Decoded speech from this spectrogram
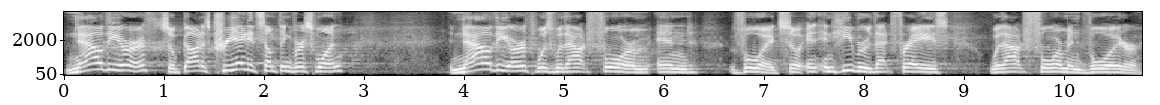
Now the earth, so God has created something, verse 1. Now the earth was without form and void. So in, in Hebrew, that phrase, without form and void, or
